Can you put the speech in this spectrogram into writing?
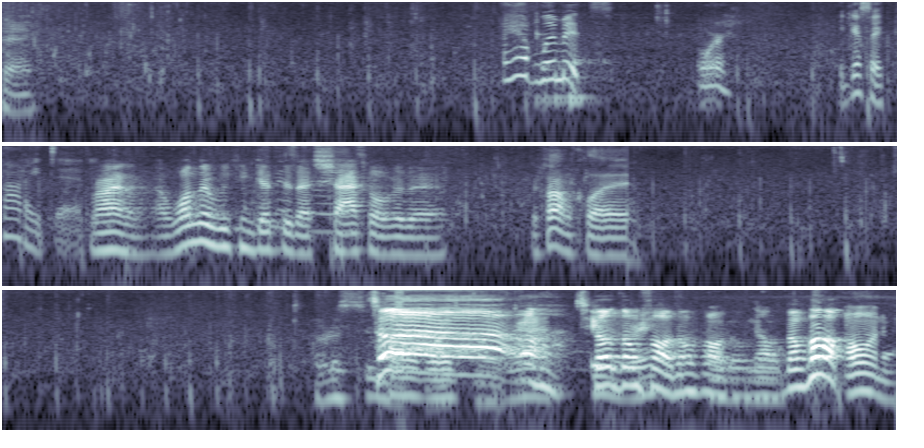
Okay. I have limits. Or, I guess I thought I did. Ryan, I wonder if we can get to that shack over there. I found clay. I would assume Ah! Oh, too, don't don't right? fall, don't fall, Oh, don't, no. fall, don't fall. Oh no.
